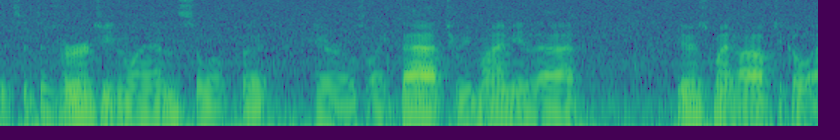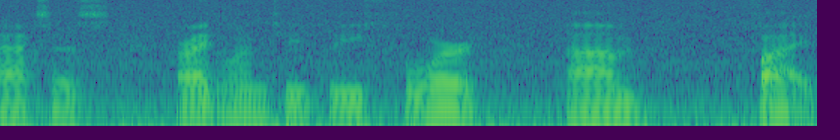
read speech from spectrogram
It's a diverging lens, so I'll put arrows like that to remind me of that. Here's my optical axis. All right, one, two, three, four, um, five.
